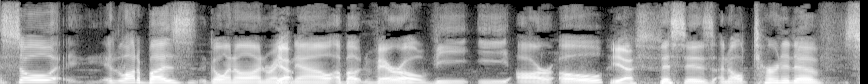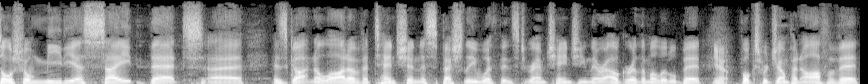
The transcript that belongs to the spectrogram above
so a lot of buzz going on right Yep. now about Vero, V E R O. Yes. This is an alternative social media site that uh, has gotten a lot of attention, especially with Instagram changing their algorithm a little bit. Yep. Folks were jumping off of it.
